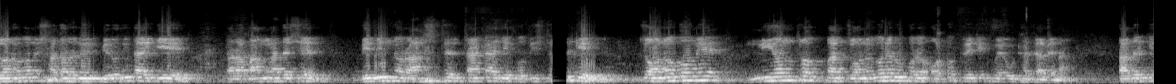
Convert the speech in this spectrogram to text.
জনগণের সাধারণের বিরোধিতায় গিয়ে তারা বাংলাদেশের বিভিন্ন রাষ্ট্রের টাকায় যে প্রতিষ্ঠানকে জনগণের নিয়ন্ত্রক বা জনগণের উপরে অটোক্রেটিক হয়ে উঠা যাবে না। তাদেরকে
